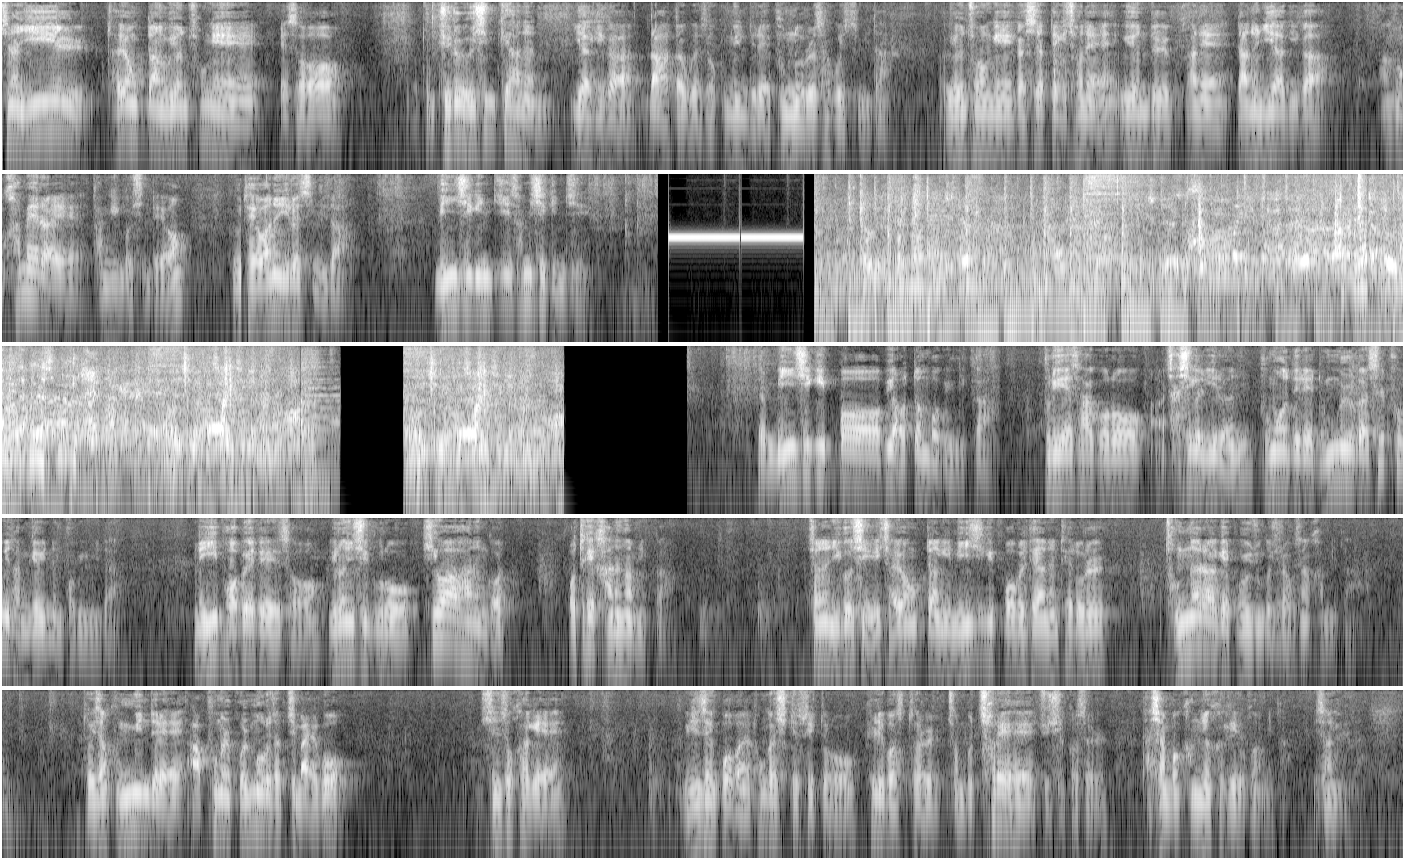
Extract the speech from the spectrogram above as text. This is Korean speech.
지난 2일 자유한국당 의원총회에서 좀 귀를 의심케 하는 이야기가 나왔다고 해서 국민들의 분노를 사고 있습니다. 의원총회가 시작되기 전에 의원들 간에 나눈 이야기가 방송 카메라에 담긴 것인데요. 그 대화는 이랬습니다. 민식인지 삼식인지 민식이법이 어떤 법입니까? 불의의 사고로 자식을 잃은 부모들의 눈물과 슬픔이 담겨 있는 법입니다. 근데 이 법에 대해서 이런 식으로 희화하는 것 어떻게 가능합니까? 저는 이것이 자유한국당이 민식이법을 대하는 태도를 적나라하게 보여준 것이라고 생각합니다. 더 이상 국민들의 아픔을 볼모로 잡지 말고 신속하게 민생법안을 통과시킬 수 있도록 필리버스터를 전부 철회해 주실 것을 다시 한번 강력하게 요구합니다. 이상입니다.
